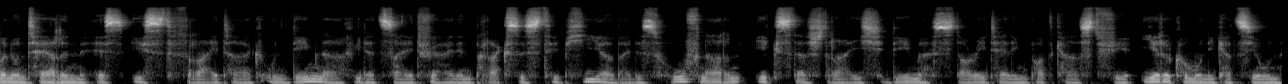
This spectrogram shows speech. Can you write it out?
Damen und Herren, es ist Freitag und demnach wieder Zeit für einen Praxistipp hier bei des Hofnarren Xter Streich, dem Storytelling-Podcast für Ihre Kommunikation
